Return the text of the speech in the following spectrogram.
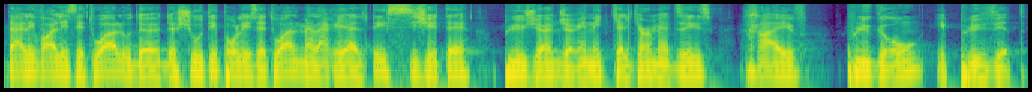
d'aller vers les étoiles ou de, de shooter pour les étoiles, mais la réalité, si j'étais plus jeune, j'aurais aimé que quelqu'un me dise rêve plus gros et plus vite.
